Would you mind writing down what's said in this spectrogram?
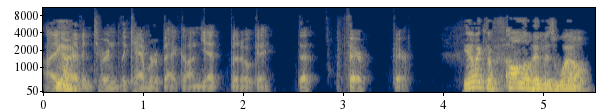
I Yeah. haven't turned the camera back on yet, but okay. That fair, fair. You like to follow him as well.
